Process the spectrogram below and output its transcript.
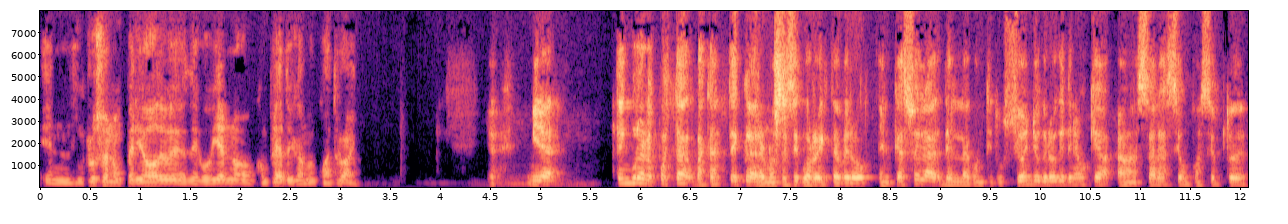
incluso en un periodo de, de gobierno completo, digamos, en cuatro años? Mira, tengo una respuesta bastante clara, no sé si correcta, pero en caso de la, constitución yo creo que tenemos que avanzar hacia un concepto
